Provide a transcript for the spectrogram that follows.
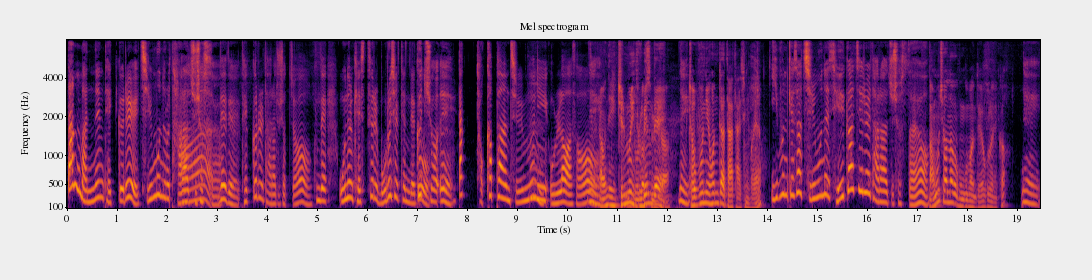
딱 맞는 댓글을 질문으로 달아주셨어요. 아, 네네 댓글을 달아주셨죠. 근데 오늘 게스트를 모르실 텐데도 그렇죠. 네. 딱 적합한 질문이 올라와서 네. 아, 근데 이 질문이 두 개인데. 네. 저분이 혼자 다 다신 거예요? 이분께서 질문을 세 가지를 달아주셨어요. 나머지 하나가 궁금한데요. 그러니까 네.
